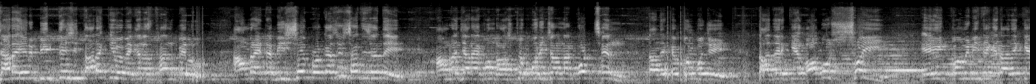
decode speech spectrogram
যারা এর বিদ্বেষী, তারা কীভাবে এখানে স্থান পেল? আমরা এটা বিস্ময় প্রকাশের সাথে সাথে আমরা যারা এখন রাষ্ট্র পরিচালনা করছেন, তাদেরকে বলব যে তাদেরকে অবশ্যই এই কমিটি থেকে তাদেরকে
